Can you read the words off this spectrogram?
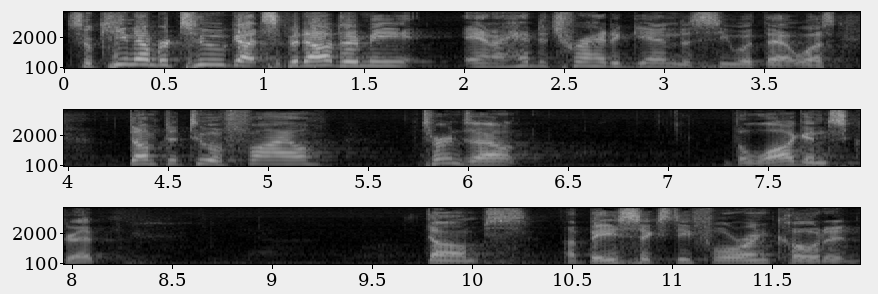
So key number two got spit out to me, and I had to try it again to see what that was. Dumped it to a file. Turns out the login script dumps a base 64 encoded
